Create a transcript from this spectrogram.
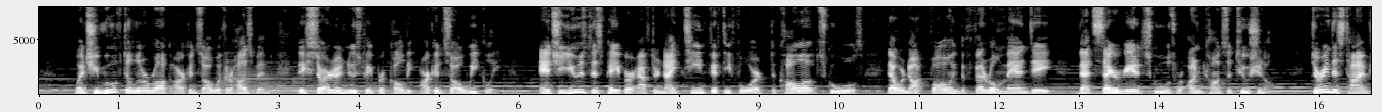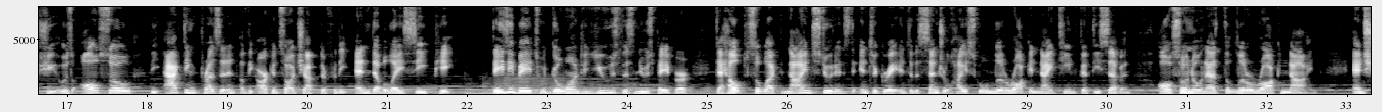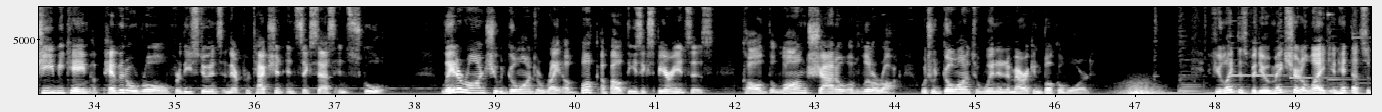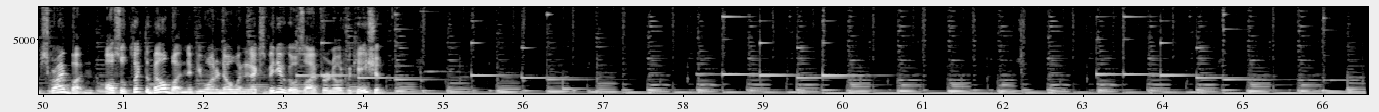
When she moved to Little Rock, Arkansas with her husband, they started a newspaper called the Arkansas Weekly. And she used this paper after 1954 to call out schools that were not following the federal mandate that segregated schools were unconstitutional. During this time, she was also the acting president of the Arkansas chapter for the NAACP. Daisy Bates would go on to use this newspaper to help select nine students to integrate into the Central High School in Little Rock in 1957, also known as the Little Rock Nine. and she became a pivotal role for these students in their protection and success in school. Later on, she would go on to write a book about these experiences called The Long Shadow of Little Rock, which would go on to win an American Book Award. If you like this video, make sure to like and hit that subscribe button. Also, click the bell button if you want to know when the next video goes live for a notification.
